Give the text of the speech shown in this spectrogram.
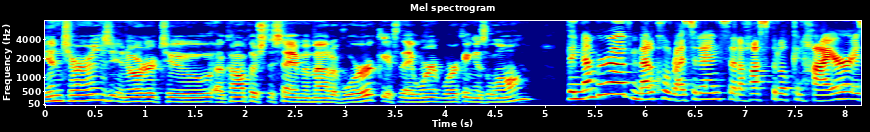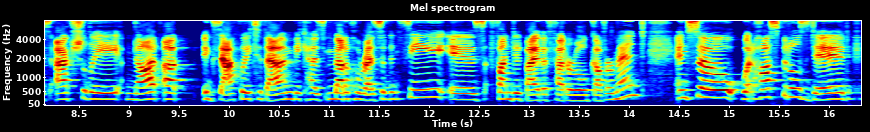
interns in order to accomplish the same amount of work if they weren't working as long? The number of medical residents that a hospital can hire is actually not up exactly to them because medical residency is funded by the federal government. And so, what hospitals did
